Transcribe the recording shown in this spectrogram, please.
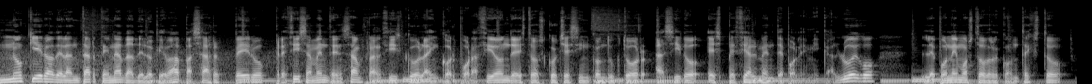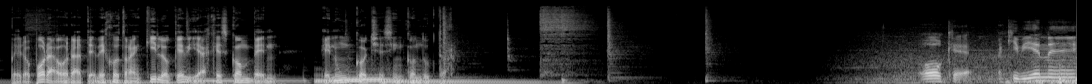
No quiero adelantarte nada de lo que va a pasar, pero precisamente en San Francisco la incorporación de estos coches sin conductor ha sido especialmente polémica. Luego le ponemos todo el contexto, pero por ahora te dejo tranquilo que viajes con Ben en un coche sin conductor. Ok, aquí viene.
